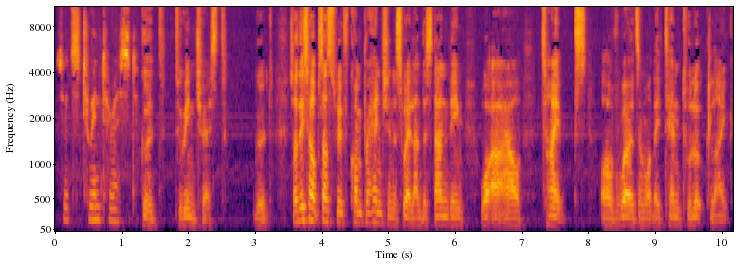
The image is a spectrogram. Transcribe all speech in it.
So it's to interest. Good. To interest. Good. So this helps us with comprehension as well, understanding what are our types of words and what they tend to look like.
